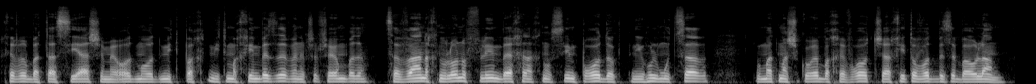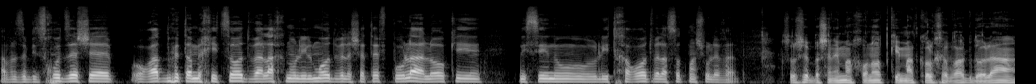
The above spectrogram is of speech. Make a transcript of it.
חבר'ה בתעשייה שמאוד מאוד מתפח, מתמחים בזה, ואני חושב שהיום בצבא אנחנו לא נופלים באיך אנחנו עושים product, ניהול מוצר, לעומת מה שקורה בחברות שהכי טובות בזה בעולם. אבל זה בזכות זה שהורדנו את המחיצות והלכנו ללמוד ולשתף פעולה, לא כי ניסינו להתחרות ולעשות משהו לבד. אני חושב שבשנים האחרונות כמעט כל חברה גדולה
